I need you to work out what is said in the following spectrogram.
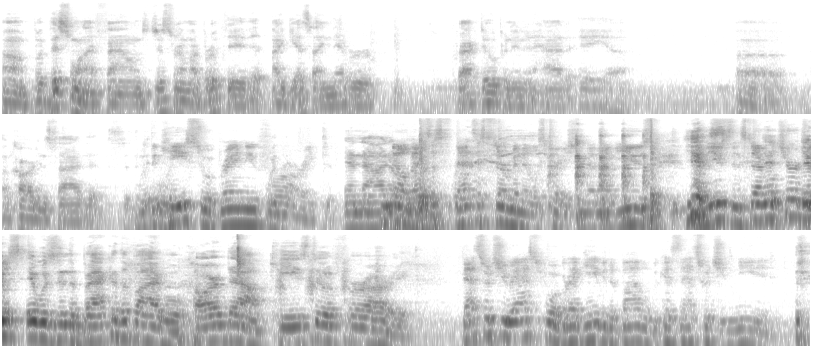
Um, but this one I found just around my birthday that I guess I never cracked open, and it had a uh, uh, a card inside that with the keys to a brand new With- Ferrari. And now I know No, that's a that's a sermon illustration that I've used. I've Yes. used in several It- churches. It, it was in the back of the Bible, carved out, keys to a Ferrari. That's what you asked for, but I gave you the Bible because that's what you needed.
